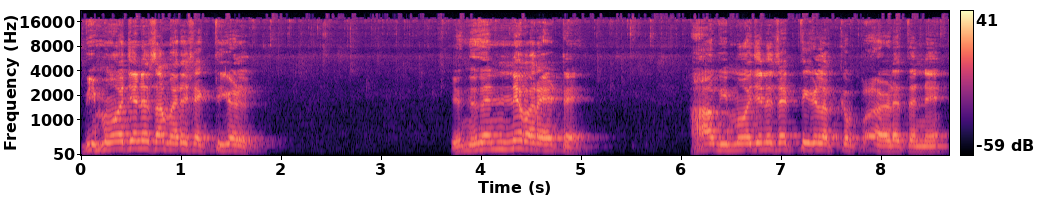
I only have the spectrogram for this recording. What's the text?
വിമോചന സമര ശക്തികൾ എന്ന് തന്നെ പറയട്ടെ. ആ വിമോചന ശക്തികളൊക്കെ അവിടെ തന്നെ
